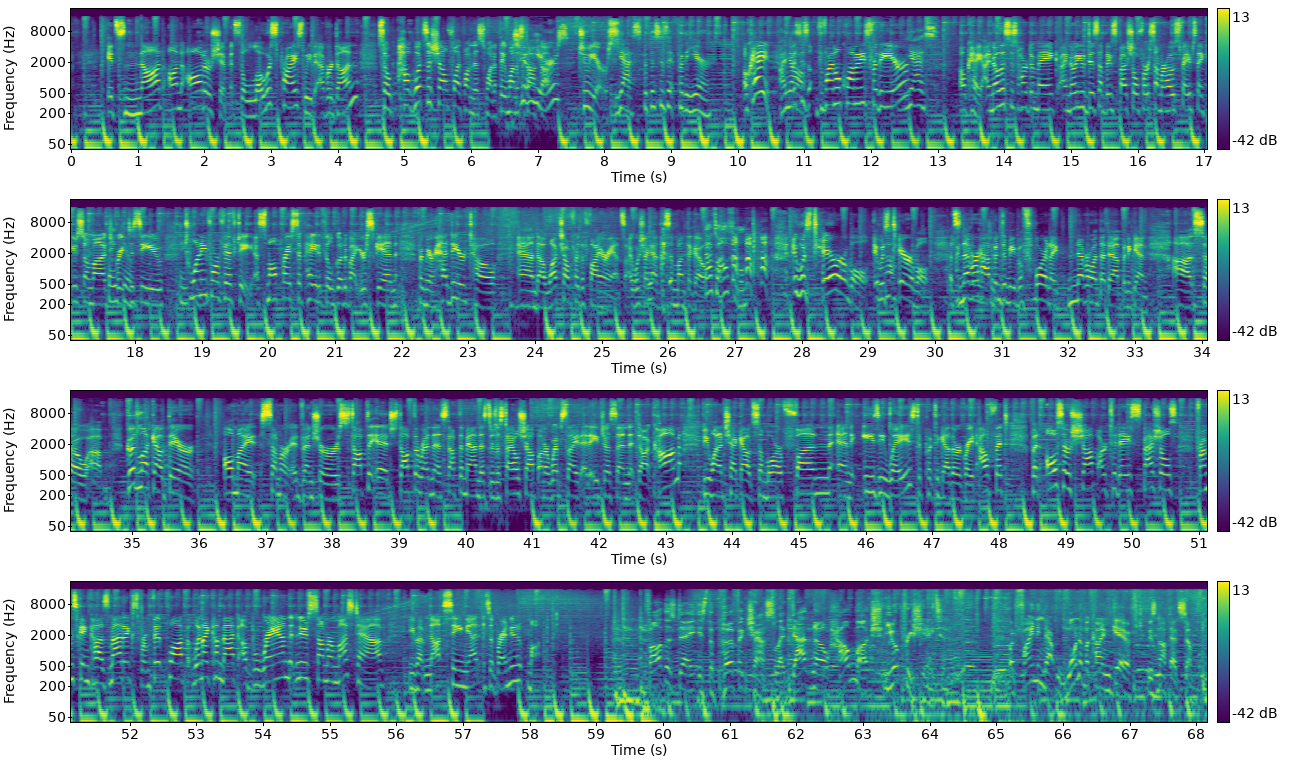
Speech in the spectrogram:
It's not on auto ship. It's the lowest price we've ever done. So how, what's the shelf life on this one if they want to Two stock years. up? Two years. Yes, but this is it for the year. Okay. I know. This is the final quantities for the year? Yes. Okay, I know this is hard to make. I know you did something special for Summer Host Faves. Thank you so much. Thank Great you. to see you. Twenty-four fifty, a small price to pay to feel good about your skin from your head to your toe. And uh, watch out for the fire ants. I wish I had this a month ago. That's awful. it was terrible. It was terrible. It's never happened to me before, and I never want that to happen again. Uh, so um, good luck out there all my summer adventurers. Stop the itch, stop the redness, stop the madness. There's a style shop on our website at hsn.com if you want to check out some more fun and easy ways to put together a great outfit. But also shop our today's specials from Skin Cosmetics, from FitFlop. When I come back, a brand new summer must-have you have not seen yet. It's a brand new mop. Father's Day is the perfect chance to let dad know how much you appreciate him. But finding that one-of-a-kind gift is not that simple.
